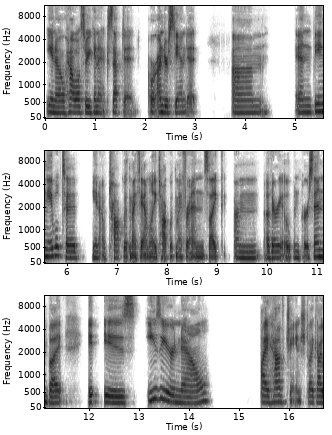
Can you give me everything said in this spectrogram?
you know, how else are you going to accept it or understand it? Um and being able to you know talk with my family talk with my friends like i'm a very open person but it is easier now i have changed like i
